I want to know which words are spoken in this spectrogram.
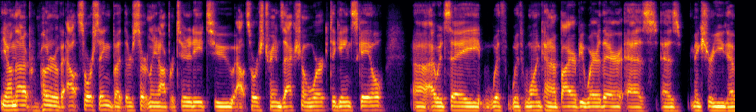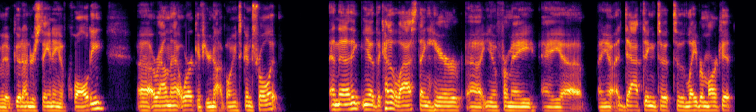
you know, I'm not a proponent of outsourcing, but there's certainly an opportunity to outsource transactional work to gain scale. Uh, I would say with with one kind of buyer beware there, as as make sure you have a good understanding of quality uh, around that work if you're not going to control it. And then I think you know the kind of last thing here, uh, you know, from a a, uh, a you know, adapting to to the labor market,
